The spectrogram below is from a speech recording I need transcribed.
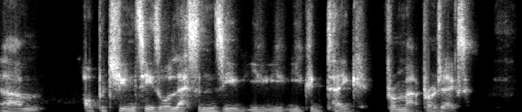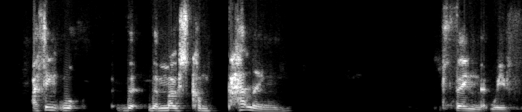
um, opportunities or lessons you, you you could take from that project? I think the the most compelling thing that we've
